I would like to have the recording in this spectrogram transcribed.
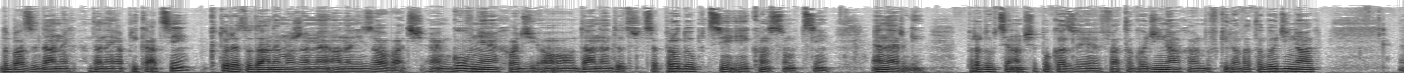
do bazy danych danej aplikacji, które to dane możemy analizować. E, głównie chodzi o dane dotyczące produkcji i konsumpcji energii. Produkcja nam się pokazuje w watogodzinach albo w kilowatogodzinach e,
